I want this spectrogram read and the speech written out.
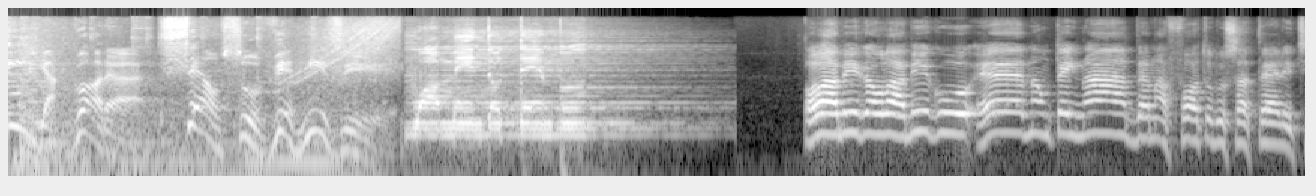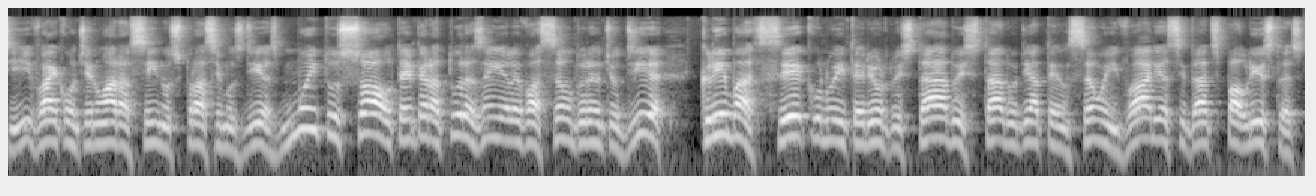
E agora, Celso Vernizzi. O aumento do tempo. Olá, amiga, olá, amigo. É, não tem nada na foto do satélite e vai continuar assim nos próximos dias. Muito sol, temperaturas em elevação durante o dia, clima seco no interior do estado, estado de atenção em várias cidades paulistas.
